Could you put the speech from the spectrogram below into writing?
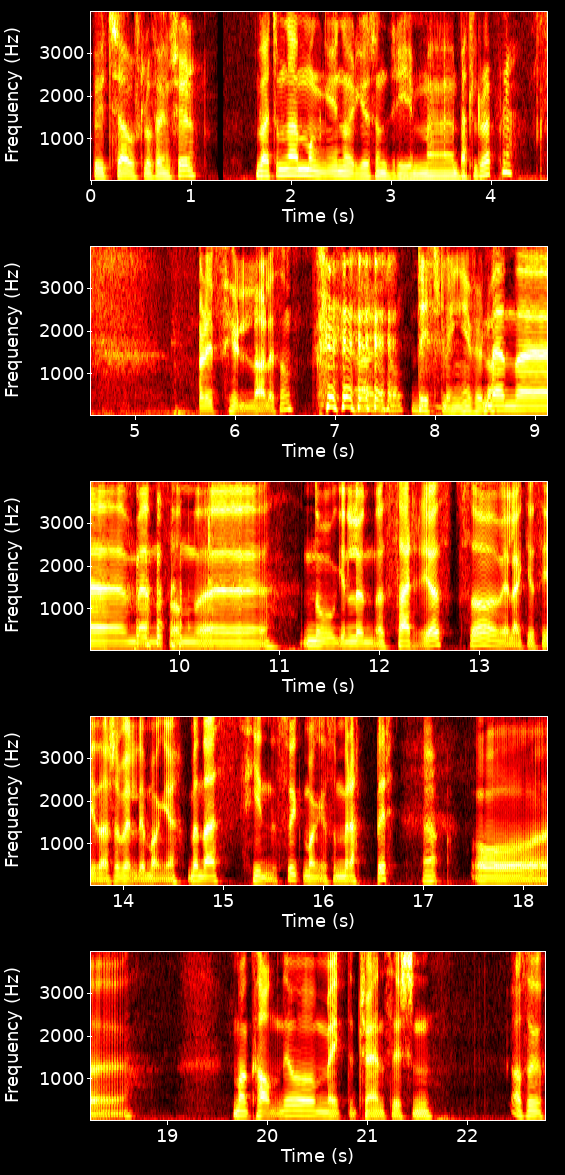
på utsida av Oslo fengsel. Veit du om det er mange i Norge som driver med battle rap, eller? Var det i fylla, liksom? Drittsling i fylla. Men, uh, men sånn uh, noenlunde seriøst så vil jeg ikke si det er så veldig mange. Men det er sinnssykt mange som rapper. Ja. Og man kan jo make the transition Altså,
